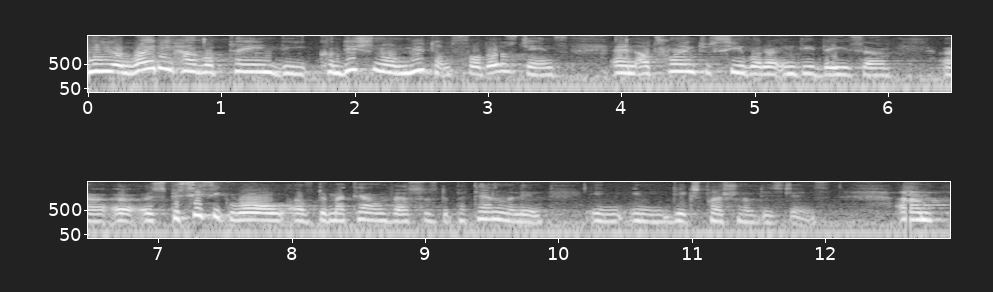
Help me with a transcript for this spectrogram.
We already have obtained the conditional mutant for those genes and are trying to see whether indeed there is a, a, a specific role of the maternal versus the paternal allele in, in the expression of these genes. Um,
